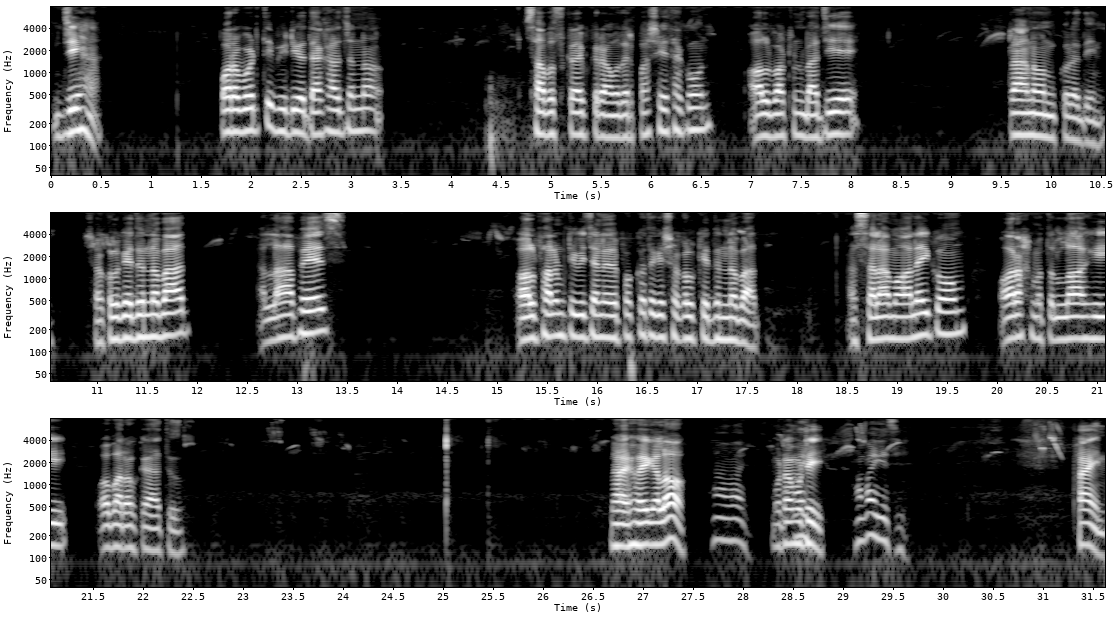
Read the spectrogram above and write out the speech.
জি হ্যাঁ পরবর্তী ভিডিও দেখার জন্য সাবস্ক্রাইব করে আমাদের পাশেই থাকুন অল বাটন বাজিয়ে প্রাণ অন করে দিন। সকলকে ধন্যবাদ, আল্লাহ হাফেজ। অল ফার্ম টিভি চ্যানেলের পক্ষ থেকে সকলকে ধন্যবাদ। আসসালামু আলাইকুম ওরহমতুল্লাহি ওবরাকাতু ভাই হয়ে গেল? হ্যাঁ ভাই। মোটামুটি। গেছি। ফাইন।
